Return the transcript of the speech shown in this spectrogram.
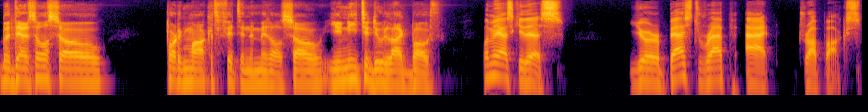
But there's also product market fit in the middle. So you need to do like both. Let me ask you this your best rep at Dropbox,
